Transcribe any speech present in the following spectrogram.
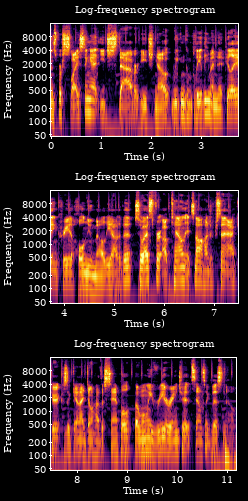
Since we're slicing at each stab or each note, we can completely manipulate it and create a whole new melody out of it. So as for Uptown, it's not 100% accurate because again, I don't have the sample, but when we rearrange it, it sounds like this now.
